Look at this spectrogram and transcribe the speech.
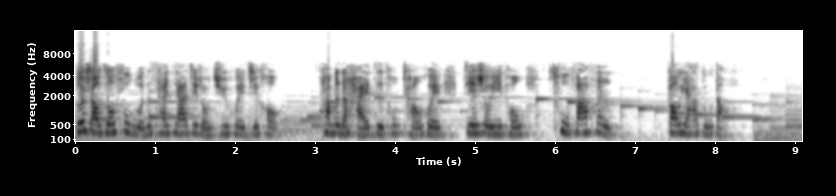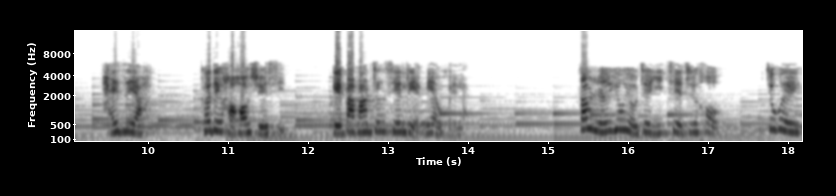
多少做父母的参加这种聚会之后，他们的孩子通常会接受一通促发奋、高压督导。孩子呀，可得好好学习，给爸妈争些脸面回来。当人拥有这一切之后，就会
